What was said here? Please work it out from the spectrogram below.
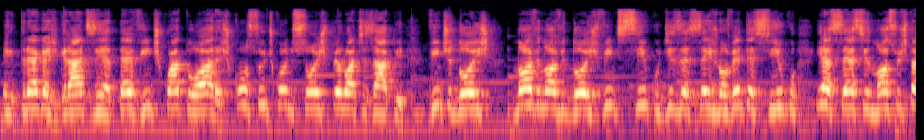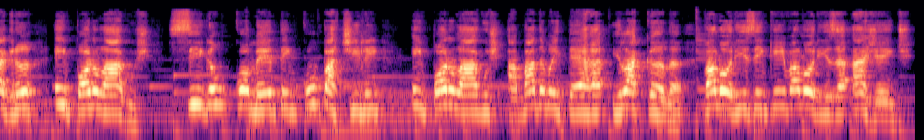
Entregas grátis em até 24 horas. Consulte condições pelo WhatsApp 22 992 25 16 95 e acesse nosso Instagram Empório Lagos. Sigam, comentem, compartilhem Empório Lagos, Amada Mãe Terra e Lacana. Valorizem quem valoriza a gente.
